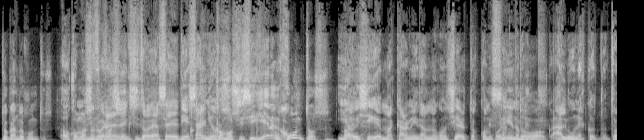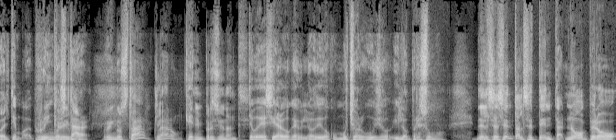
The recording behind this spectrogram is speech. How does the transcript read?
tocando juntos. O como Cuando si no fuera fue el éxito de hace 10 Eh, años. Como si siguieran juntos. y Vaya. hoy sigue McCartney dando conciertos, componiendo álbumes todo el tiempo. Ringo. Starr. Ringo Starr, claro. Que- Impresionante. Te voy a decir algo que lo digo con mucho orgullo y lo presumo. Del 60 al 70. No, pero,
